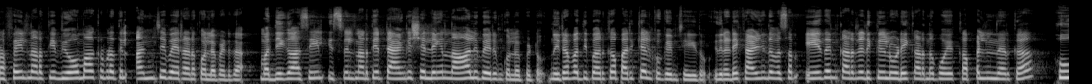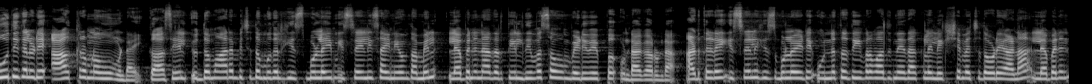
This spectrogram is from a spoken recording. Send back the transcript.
റഫേൽ നടത്തിയ വ്യോമാക്രമണത്തിൽ അഞ്ച് പേരാണ് കൊല്ലപ്പെട്ടത്. മധ്യഗാസയിൽ ഇസ്രയേൽ നടത്തിയ ടാങ്ക് ഷെല്ലിങ്ങിൽ നാലു പേരും കൊല്ലപ്പെട്ടു. നിരവധി പേർക്ക് പരിക്കേൽക്കുകയും ചെയ്തു. ഇതിനിടെ കഴിഞ്ഞ ദിവസം ഏതൻ കടലിടുക്കിലൂടെ കടന്നുപോയ കപ്പലിന് നേർക്ക് ഹൂതികളുടെ ആക്രമണവും ഉണ്ടായി. ഗാസയിൽ യുദ്ധം ആരംഭിച്ചത് മുതൽ ഹിസ്ബുള്ളയും ഇസ്രയേലി സൈന്യവും തമ്മിൽ ലബനൻ അതിർത്തിയിൽ ദിവസവും വെടിവയ്പ് ഉണ്ടാകാറുണ്ട്. അടുത്തിടെ ഇസ്രയേൽ ഹിസ്ബുള്ളയുടെ ഉന്നത തീവ്രവാദി നേതാക്കളെ ലക്ഷ്യം വെച്ചതോടെയാണ് ലബനൻ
